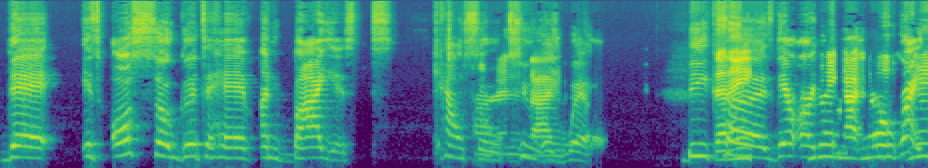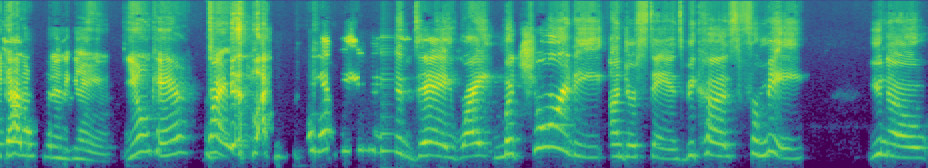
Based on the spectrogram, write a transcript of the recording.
that it's also good to have unbiased counsel unbiased. too as well because there are you ain't got no right you ain't got no skin in the game you don't care right like and at the end of the day right maturity understands because for me you know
